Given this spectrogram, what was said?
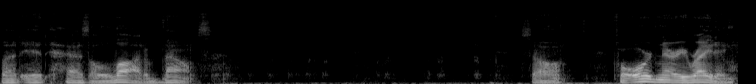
but it has a lot of bounce. So for ordinary writing,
